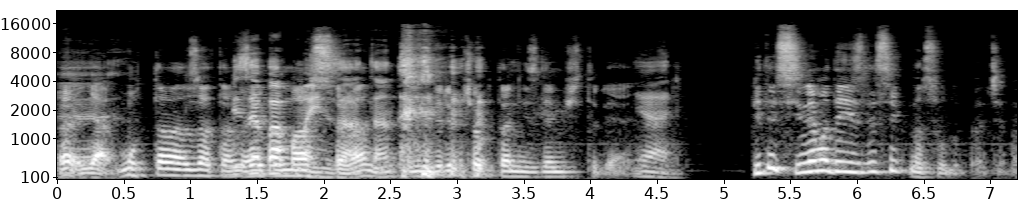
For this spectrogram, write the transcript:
Evet, Ee, ya muhtemelen zaten bize Veronica bakmayın Mars zaten. indirip çoktan izlemiştir yani. Yani. Bir de sinemada izlesek nasıl olur acaba?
